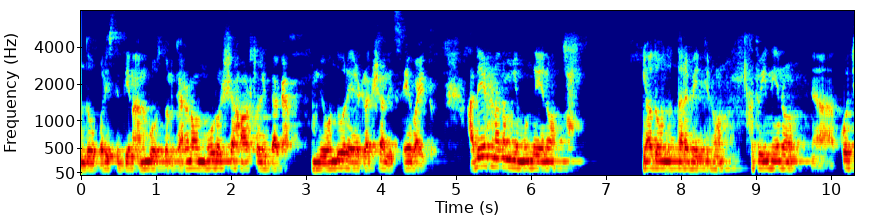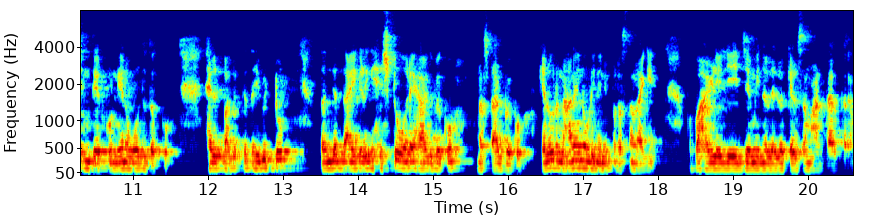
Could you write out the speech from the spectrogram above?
ಒಂದು ಪರಿಸ್ಥಿತಿಯನ್ನು ಅನುಭವಿಸ್ತೇನೆ. ಕಾರಣ ಒಂದು ಮೂರು ವರ್ಷ ಹಾಸ್ಟೆಲ್ ಇದ್ದಾಗ ನಮಗೆ ಒಂದೂವರೆ, ಎರಡು ಲಕ್ಷ ಅಲ್ಲಿ ಸೇವ್ ಆಯಿತು. ಅದೇ ಹಣ ನಮಗೆ ಮುಂದೆ ಏನೋ ಯಾವುದೋ ಒಂದು ತರಬೇತಿನೋ ಅಥವಾ ಇನ್ನೇನೋ ಕೋಚಿಂಗ್ ತೆಗೆದುಕೊಂಡು ಏನೋ ಓದೋದಕ್ಕೂ ಹೆಲ್ಪ್ ಆಗುತ್ತೆ. ದಯವಿಟ್ಟು ತಂದೆ ತಾಯಿಗಳಿಗೆ ಎಷ್ಟು ಹೊರೆ ಆಗಬೇಕು ಅಷ್ಟಾಗಬೇಕು ಕೆಲವರು ನಾನೇ ನೋಡಿದ್ದೀನಿ ಪರ್ಸನಲ್ ಆಗಿ. ಪಾಪ ಹಳ್ಳಿಯಲ್ಲಿ ಜಮೀನಲ್ಲೆಲ್ಲೋ ಕೆಲಸ ಮಾಡ್ತಾ ಇರ್ತಾರೆ.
